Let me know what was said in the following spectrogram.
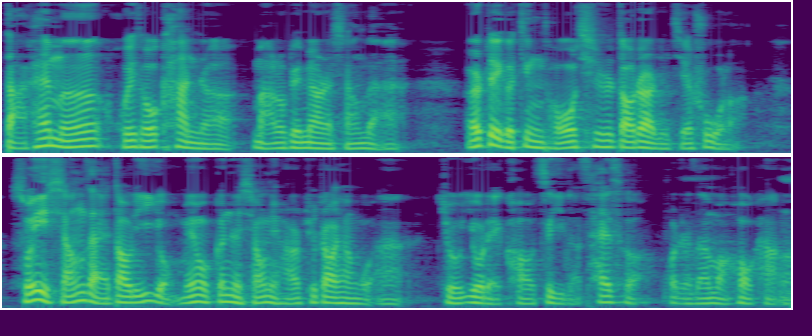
打开门，回头看着马路对面的祥仔。而这个镜头其实到这儿就结束了。所以，祥仔到底有没有跟着小女孩去照相馆？就又得靠自己的猜测，或者咱往后看了，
